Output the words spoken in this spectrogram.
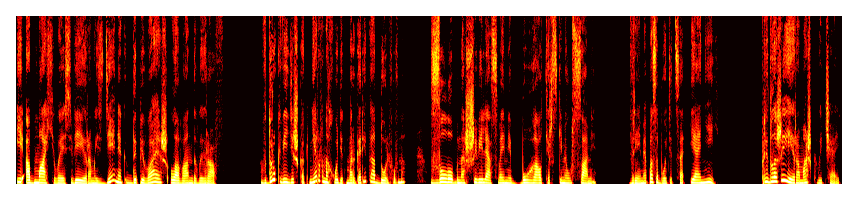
и, обмахиваясь веером из денег, допиваешь лавандовый раф. Вдруг видишь, как нервно ходит Маргарита Адольфовна, злобно шевеля своими бухгалтерскими усами. Время позаботиться и о ней. Предложи ей ромашковый чай.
